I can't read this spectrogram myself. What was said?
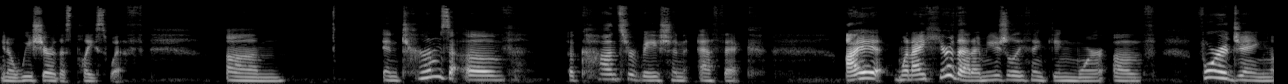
you know, we share this place with. Um in terms of a conservation ethic, I when I hear that, I'm usually thinking more of foraging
